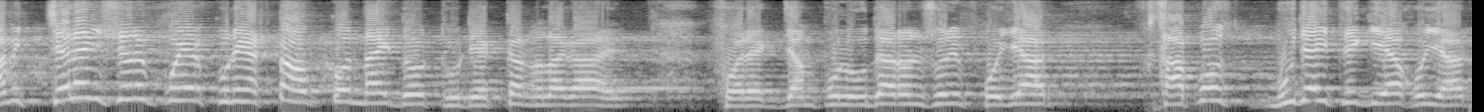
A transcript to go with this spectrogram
আমি চ্যালেঞ্জ স্বরূপ কোনো একটা অক্ষর নাই দো টুট এক কানো লাগায়। ফর এক্সাম্পল উদাহরণস্বরূপ কইয়ার সাপোজ বুঝাইতে গিয়া কইয়ার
